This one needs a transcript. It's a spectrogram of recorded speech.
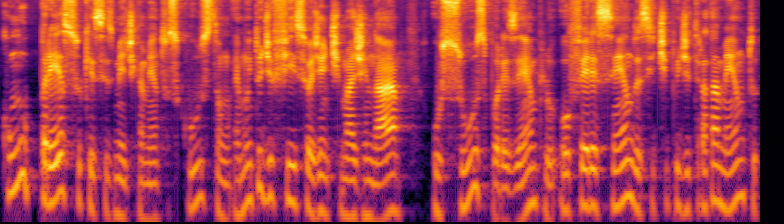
com o preço que esses medicamentos custam, é muito difícil a gente imaginar o SUS, por exemplo, oferecendo esse tipo de tratamento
